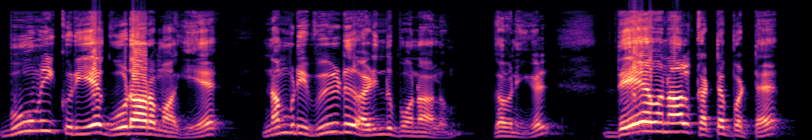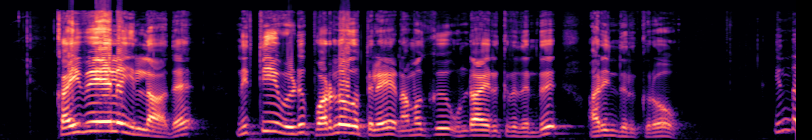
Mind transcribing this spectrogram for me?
பூமிக்குரிய கூடாரமாகிய நம்முடைய வீடு அழிந்து போனாலும் கவனிங்கள் தேவனால் கட்டப்பட்ட கைவேலை இல்லாத நித்திய வீடு பரலோகத்திலே நமக்கு உண்டாயிருக்கிறது என்று அறிந்திருக்கிறோம். இந்த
